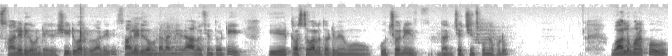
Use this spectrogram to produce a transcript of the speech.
సాలిడ్గా ఉండేది. షీట్ వర్క్ కాదు ఇది. సాలిడ్గా ఉండాలనేది ఆలోచనతో ఈ ట్రస్ట్ వాళ్ళతోటి మేము కూర్చొని దాన్ని చర్చించుకున్నప్పుడు వాళ్ళు మనకు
